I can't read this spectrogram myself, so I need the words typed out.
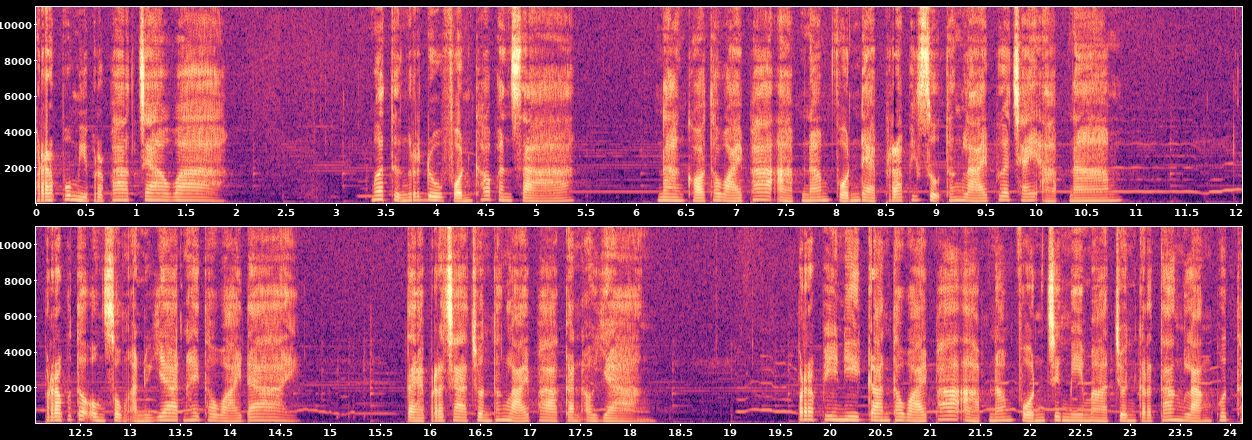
พระผู้มีพระภาคเจ้าว่า เมื่อถึงฤดูฝนเข้าพรรษา นางขอถวายผ้าอาบน้ำฝนแด่พระภิกษุทั้งหลายเพื่อใช้อาบน้ำ พระพุทธองค์ทรงอนุญาตให้ถวายได้ แต่ประชาชนทั้งหลายพากันเอาอย่าง ประเพณีการถวายผ้าอาบน้ำฝนจึงมีมาจนกระทั่งหลังพุทธ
